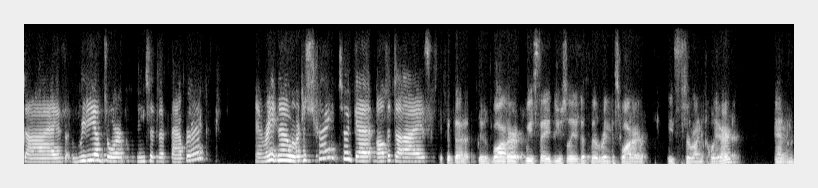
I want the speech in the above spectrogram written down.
dyes reabsorb into the fabric. And right now, we're just trying to get all the dyes. Look at that, the water, we say usually that the rinse water needs to run clear. And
